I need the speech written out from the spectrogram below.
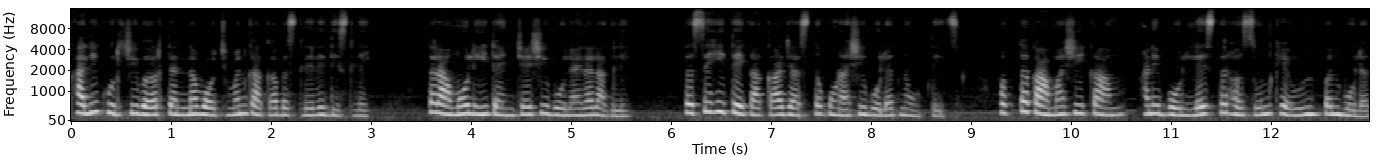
खाली खुर्चीवर त्यांना वॉचमन काका बसलेले दिसले. तर अमोली त्यांच्याशी बोलायला लागली. तसेही ते काका जास्त कोणाशी बोलत नव्हतेच. फक्त कामाशी काम आणि बोललेच तर हसून खेळून पण बोलत.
